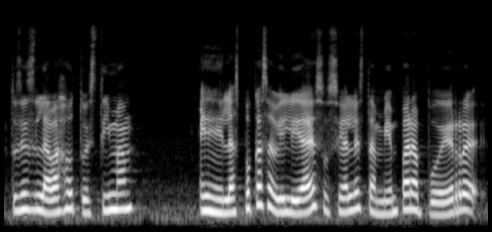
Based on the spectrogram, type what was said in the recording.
Entonces, la baja autoestima eh, las pocas habilidades sociales también para poder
